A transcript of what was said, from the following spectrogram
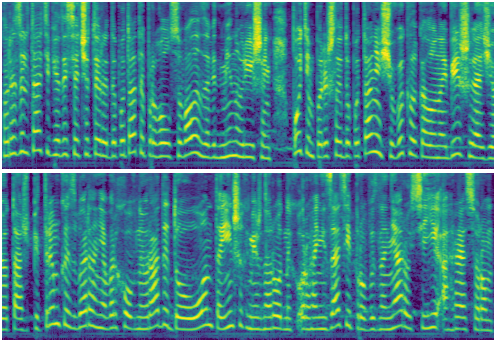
В результаті 54 депутати проголосували за відміну рішень. Потім перейшли до питання, що викликало найбільший ажіотаж підтримки звернення Верховної Ради до ООН та інших міжнародних організацій про визнання Росії агресором.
